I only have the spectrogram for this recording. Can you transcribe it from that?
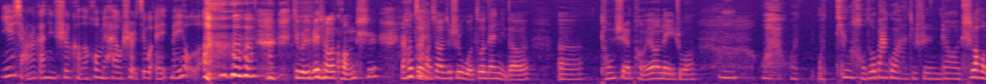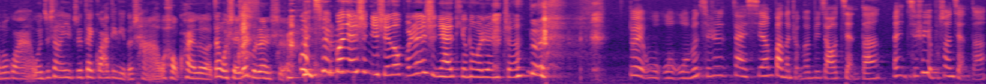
因为想着赶紧吃，可能后面还有事儿，结果哎没有了。结果就变成了狂吃。然后最好笑就是我坐在你的呃同学朋友那一桌，嗯，哇，我我听了好多八卦，就是你知道吃了好多瓜，我就像一只在瓜地里的茶，我好快乐，但我谁都不认识。关对，关键是你谁都不认识，你还听那么认真。对，对我我我们其实，在西安办的整个比较简单，哎，其实也不算简单，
